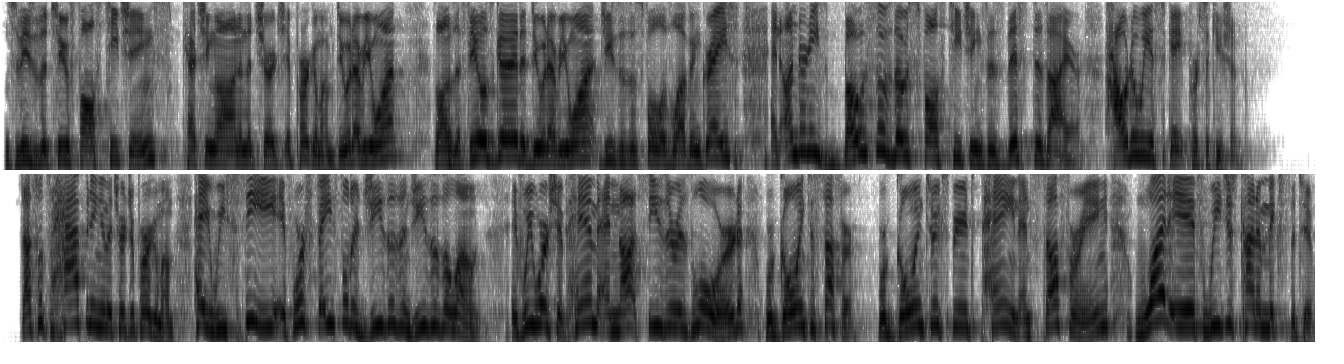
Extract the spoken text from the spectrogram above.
And so these are the two false teachings catching on in the church at Pergamum. Do whatever you want, as long as it feels good, do whatever you want. Jesus is full of love and grace. And underneath both of those false teachings is this desire how do we escape persecution? That's what's happening in the church of Pergamum. Hey, we see if we're faithful to Jesus and Jesus alone, if we worship him and not Caesar as Lord, we're going to suffer. We're going to experience pain and suffering. What if we just kind of mix the two?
